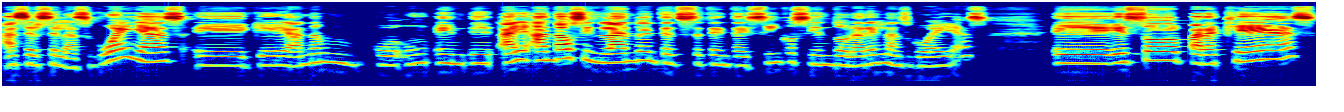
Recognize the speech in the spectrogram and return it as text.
hacerse las huellas, eh, que andan, co- un- en- en- anda oscilando entre 75 y 100 dólares las huellas. Eh, ¿eso para qué es?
